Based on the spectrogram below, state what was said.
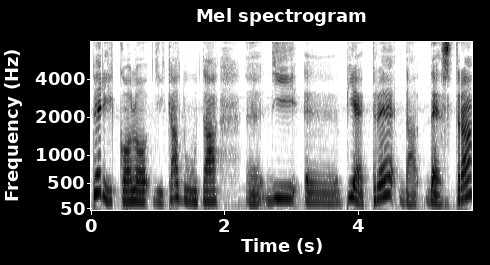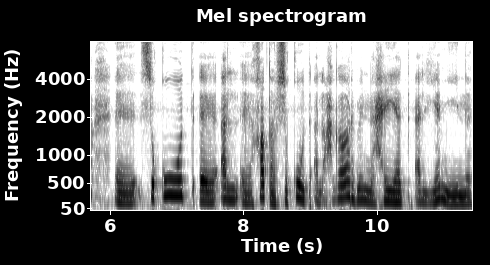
pericolo di caduta di pietre da destra سقوط خطر سقوط الأحجار من ناحية اليمين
